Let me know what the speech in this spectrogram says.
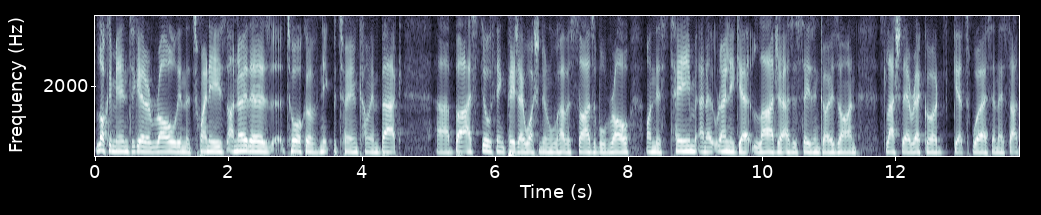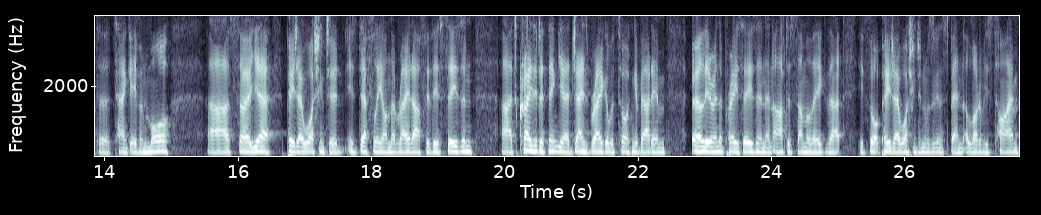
lock him in to get a role in the 20s. I know there's talk of Nick Batum coming back, uh, but I still think PJ Washington will have a sizable role on this team, and it will only get larger as the season goes on, slash their record gets worse and they start to tank even more. Uh, so yeah, PJ Washington is definitely on the radar for this season. Uh, it's crazy to think, yeah, James Borrego was talking about him earlier in the preseason and after Summer League that he thought PJ Washington was going to spend a lot of his time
